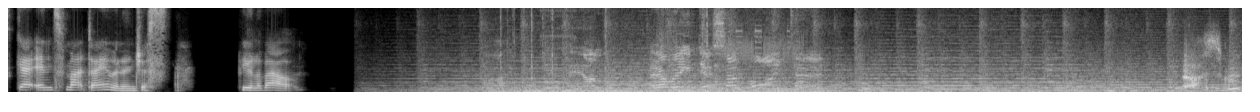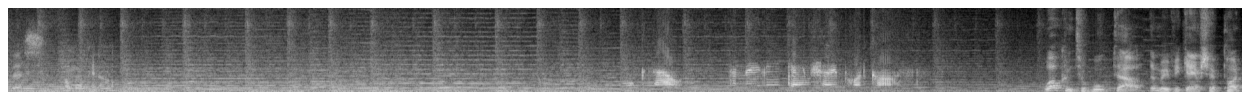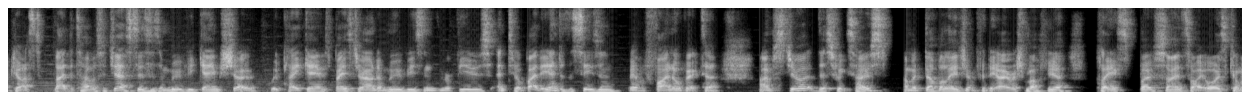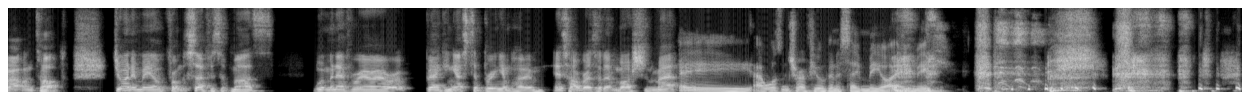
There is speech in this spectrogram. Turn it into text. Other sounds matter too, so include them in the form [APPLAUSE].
Just get into Matt Damon and just feel about. I am very disappointed. Ah, screw this. I'm walking out. Walked Out, the movie game show podcast. Welcome to Walked Out, the movie game show podcast. Like the title suggests, this is a movie game show. We play games based around our movies and reviews until by the end of the season, we have a final victor. I'm Stuart, this week's host. I'm a double agent for the Irish Mafia, playing both sides so I always come out on top. Joining me on, from the surface of Mars, women everywhere are begging us to bring him home, is our resident Martian Matt. Hey, I wasn't sure if you were going to say me or Amy. [LAUGHS] [LAUGHS]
